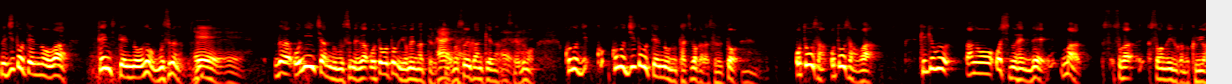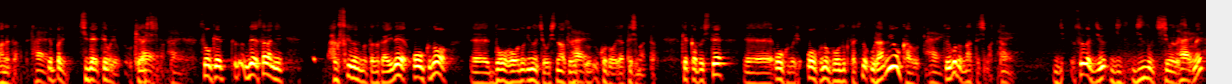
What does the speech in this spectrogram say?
で持統天皇は天智天皇の娘なんですね、えー、だからお兄ちゃんの娘が弟の嫁になってるっていう、はいはい、まあ、そういう関係なんですけれども、はいはい、このじこの持統天皇の立場からすると、うん、お父さんお父さんは結局あの忍の辺でまあ蘇我のイルカの首をはねた、はい、やっぱり血で手を怪我してしまった、はいはい、その結でさらに白月の戦いで多くのえー、同胞の命を失わせることをやってしまった、はい、結果として、えー、多くの多くの豪族たちの恨みを買う、はい、ということになってしまった、はい、それがじ実の父親ですよね。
